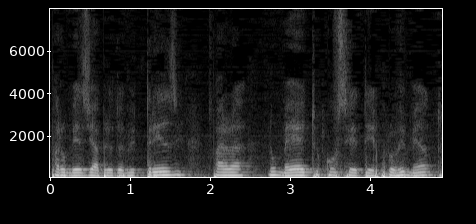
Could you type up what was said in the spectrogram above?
para o mês de abril de 2013, para, no mérito, conceder provimento,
